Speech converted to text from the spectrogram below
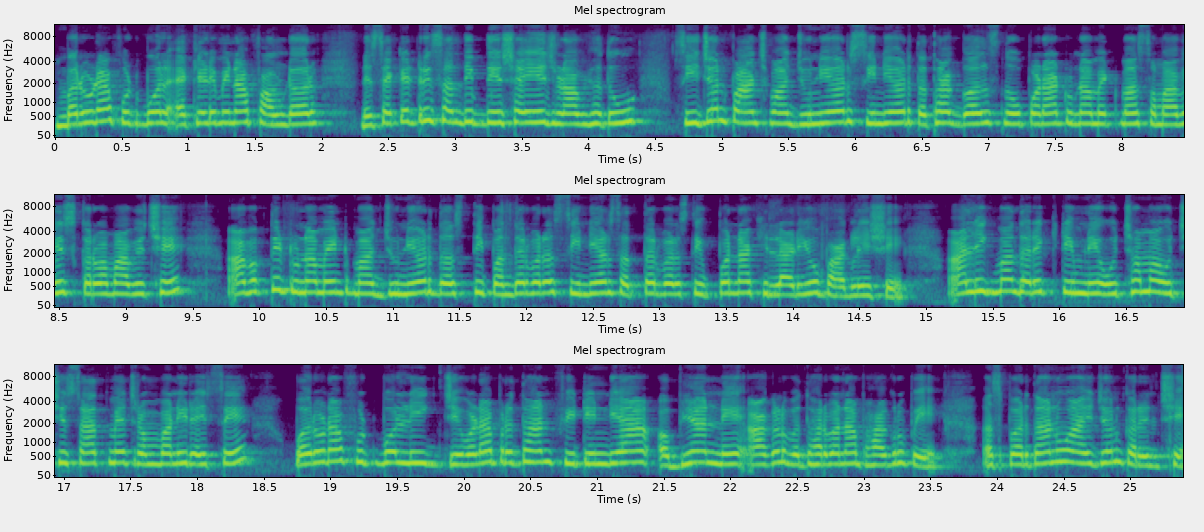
બરોડા ફૂટબોલ એકેડેમીના ફાઉન્ડર અને સેક્રેટરી સંદીપ દેસાઈએ જણાવ્યું હતું. સિઝન પાંચમાં જુનિયર સિનિયર તથા ગર્લ્સનો પણ આ ટુર્નામેન્ટમાં સમાવેશ કરવામાં આવ્યો છે. આ વખતે ટુર્નામેન્ટમાં જુનિયર દસથી પંદર વર્ષ સિનિયર સત્તર વર્ષથી ઉપરના ખેલાડીઓ ભાગ લેશે. આ લીગમાં દરેક ટીમને ઓછામાં ઓછી સાત મેચ રમવાની રહેશે. બરોડા ફૂટબોલ લીગ જે વડાપ્રધાન ફિટ ઇન્ડિયા અભિયાનને આગળ વધારવાના ભાગરૂપે આ સ્પર્ધાનું આયોજન કરેલ છે.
